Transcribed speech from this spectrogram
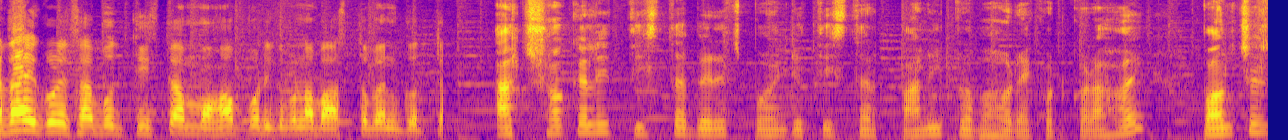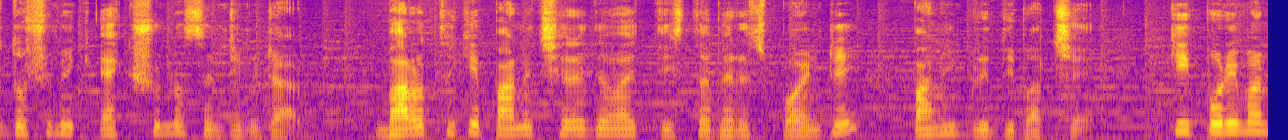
আদায় করে থাকব তিস্তা মহাপরিকল্পনা বাস্তবায়ন করতে। আজ সকালে তিস্তা ব্যারেজ পয়েন্টে তিস্তার পানি প্রবাহ রেকর্ড করা হয় পঞ্চাশ দশমিক এক শূন্য সেন্টিমিটার। ভারত থেকে পানি ছেড়ে দেওয়ায় তিস্তা ব্যারেজ পয়েন্টে পানি বৃদ্ধি পাচ্ছে। কি পরিমাণ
